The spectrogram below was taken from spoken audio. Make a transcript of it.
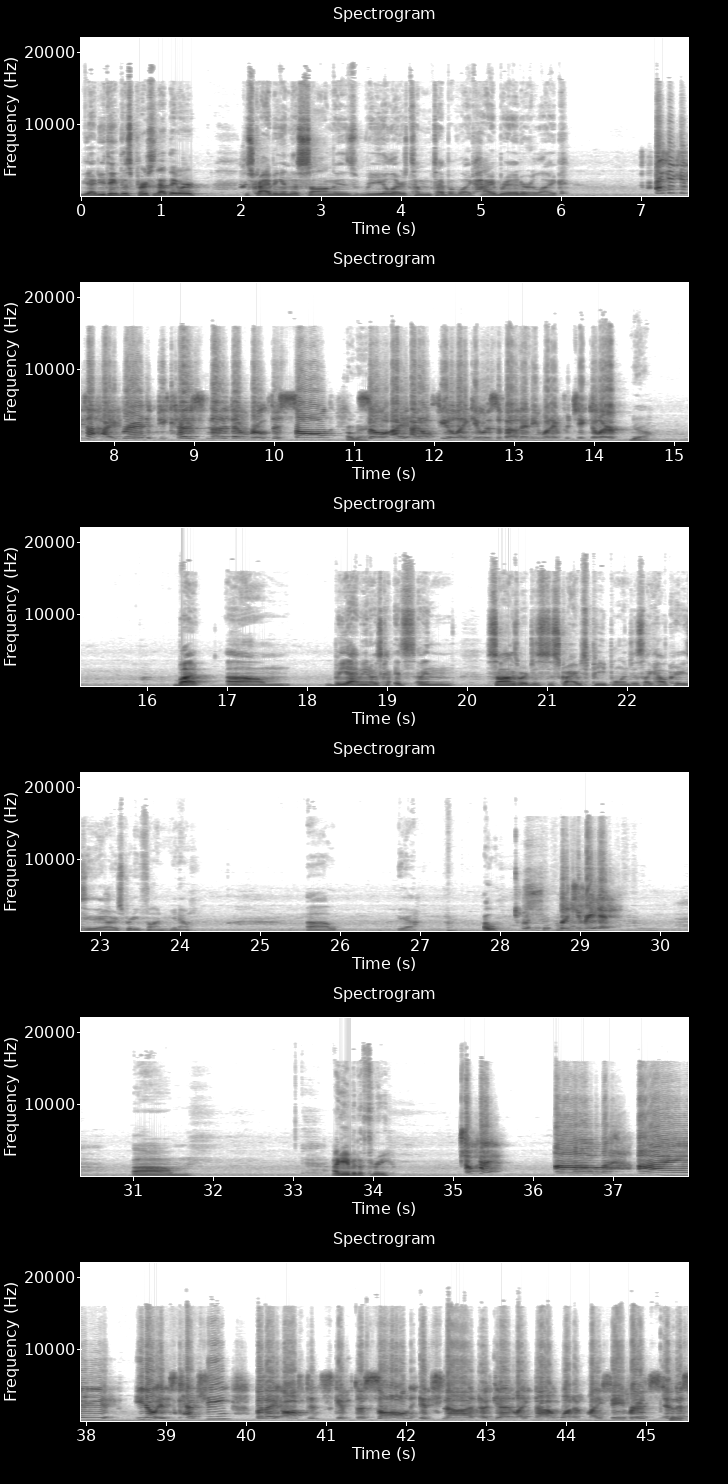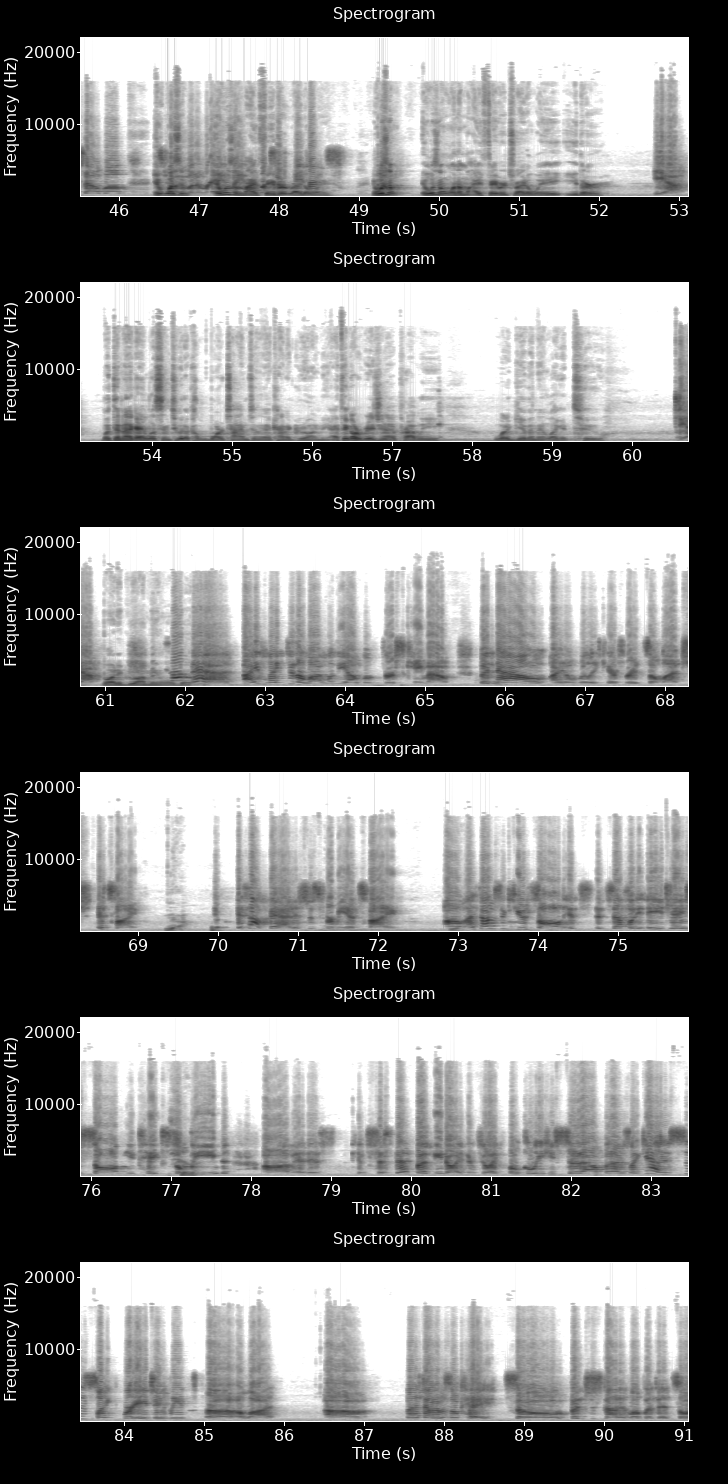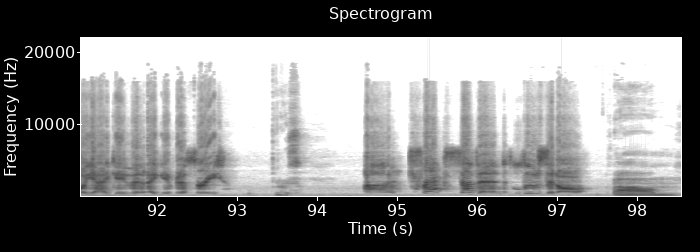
yeah. Do you think this person that they were describing in this song is real, or some type of like hybrid, or like? I think it's a hybrid because none of them wrote this song. Okay. So I, I don't feel like it was about anyone in particular. Yeah. But um but yeah, I mean it was it's I mean songs where it just describes people and just like how crazy they are is pretty fun, you know. Uh yeah. Oh. Would you rate it? Um I gave it a 3. You know, it's catchy, but I often skip this song. It's not, again, like not one of my favorites in this album. It wasn't. of It wasn't my lesser favorite right away. It wasn't. It wasn't one of my favorites right away either. Yeah. But then like I listened to it a couple more times and then it kind of grew on me. I think originally I probably would have given it like a two, Yeah. but it grew on me a little bit. bad. I liked it a lot when the album first came out, but now I don't really care for it so much. It's fine. Yeah. It's not bad. It's just for me, it's fine. Um, I thought it was a cute song. It's it's definitely AJ's song. He takes the Sure. lead um, and is consistent. But you know, I didn't feel like vocally he stood out. But I was like, yeah, it's just like where AJ leads uh, a lot. Um, but I thought it was okay. So, but just not in love with it. So yeah, I gave it I gave it a three. Nice. Uh, track seven, lose it all. Um,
